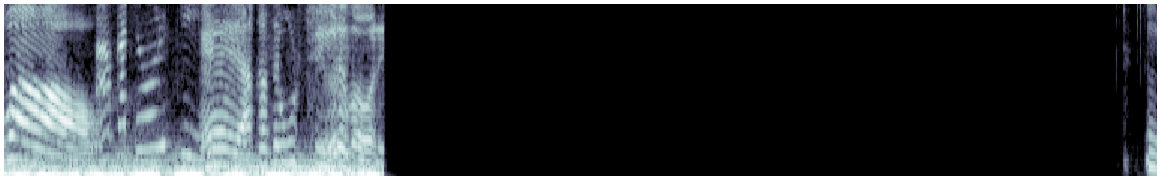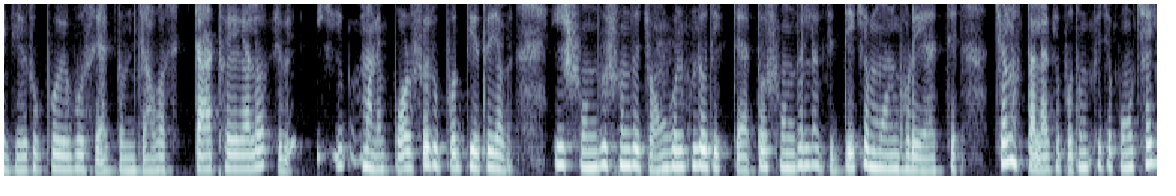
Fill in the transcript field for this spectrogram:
ওয়াও আকাশে হ্যাঁ আকাশে উঠছি ওরে বাবা এই যে রূপয়ে বসে একদম যাওয়া স্টার্ট হয়ে গেল এবার এই মানে বরফের উপর দিয়েতে যাবে। এই সুন্দর সুন্দর জঙ্গলগুলো দেখতে এত সুন্দর লাগছে দেখে মন ভরে যাচ্ছে। চলো তাহলে আগে প্রথম পেজে পৌঁছাই।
